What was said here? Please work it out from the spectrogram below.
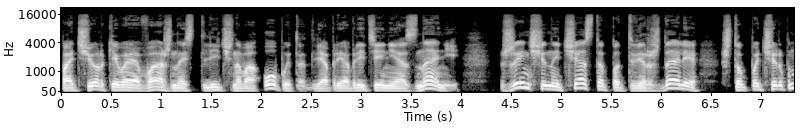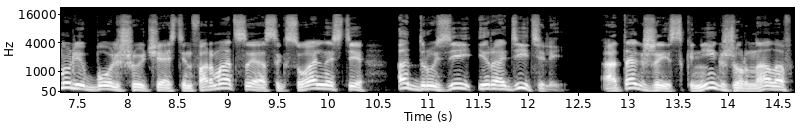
Подчеркивая важность личного опыта для приобретения знаний, женщины часто подтверждали, что подчерпнули большую часть информации о сексуальности от друзей и родителей, а также из книг, журналов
